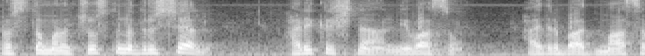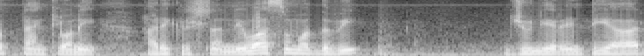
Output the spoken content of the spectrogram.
ప్రస్తుతం మనం చూస్తున్న దృశ్యాలు హరికృష్ణ నివాసం హైదరాబాద్ మాసప్ ట్యాంక్లోని హరికృష్ణ నివాసం వద్దవి. జూనియర్ ఎన్టీఆర్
